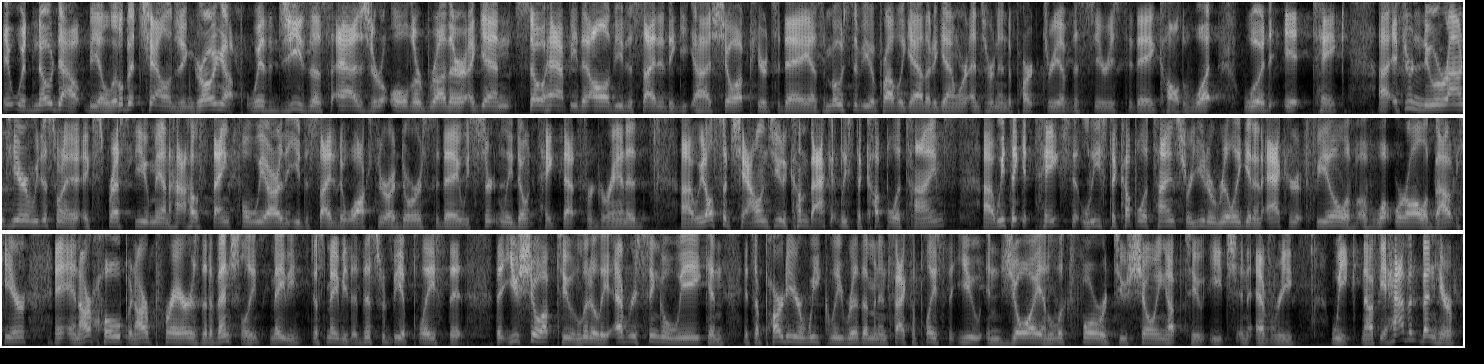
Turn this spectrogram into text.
It would no doubt be a little bit challenging growing up with Jesus as your older brother. Again, so happy that all of you decided to uh, show up here today. As most of you have probably gathered again, we're entering into part three of this series today called What Would It Take? Uh, if you're new around here, we just want to express to you, man, how, how, thankful we are that you decided to walk through our doors today. We certainly don't take that for granted. Uh, we'd also challenge you to come back at least a couple of times. Uh, we think it takes at least a couple of times for you to really get an accurate feel of, of what we're all about here. And our hope and our prayer is that eventually, maybe, just maybe, that this would be a place that, that you show up to literally every single week and it's a part of your weekly rhythm and, in fact, a place that you enjoy and look forward to showing up to each and every week. Now, if you haven't been here,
